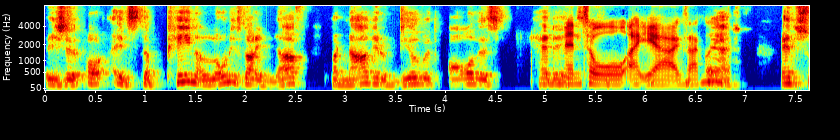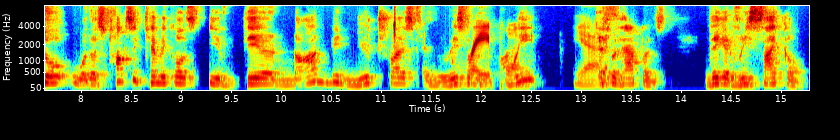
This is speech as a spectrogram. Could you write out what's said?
You said, "Oh, it's the pain alone is not enough, but now they have to deal with all this headache." Mental. Uh, yeah, exactly. Yes. And so, with those toxic chemicals, if they're not being neutralized and released, Great body, point. Guess Yes. what happens? They get recycled.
